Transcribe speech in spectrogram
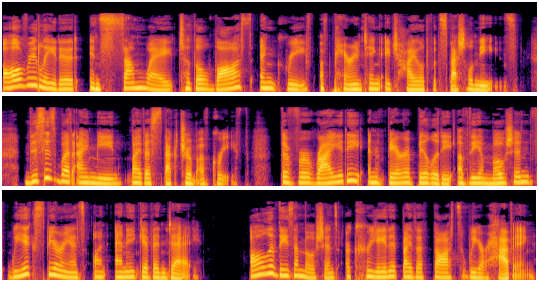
all related in some way to the loss and grief of parenting a child with special needs. This is what I mean by the spectrum of grief the variety and variability of the emotions we experience on any given day. All of these emotions are created by the thoughts we are having.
